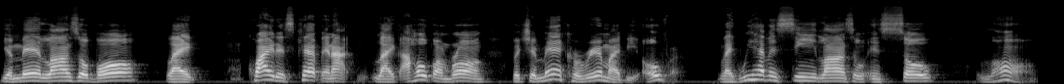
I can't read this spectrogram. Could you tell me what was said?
your man Lonzo Ball, like quiet as kept. And I like, I hope I'm wrong, but your man career might be over. Like we haven't seen Lonzo in so long.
